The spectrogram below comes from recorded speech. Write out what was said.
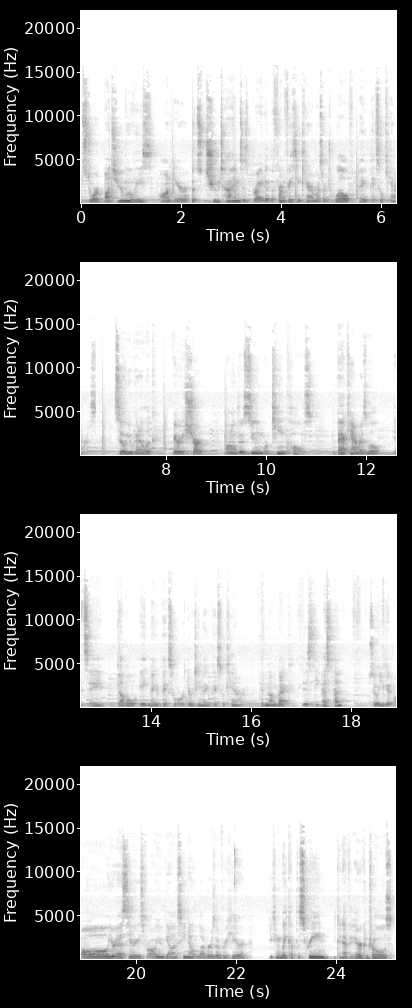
store a bunch of your movies on here. So it's two times as bright. The front facing cameras are 12 megapixel cameras. So you're gonna look very sharp on those Zoom or team calls. The back camera as well, it's a double 8 megapixel or 13 megapixel camera. Hidden on the back is the S Pen. So you get all your S series for all your Galaxy Note lovers over here. You can wake up the screen, you can have the air controls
